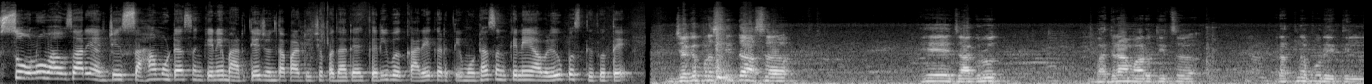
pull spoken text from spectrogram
सोनू भावसार यांचे सहा मोठ्या संख्येने भारतीय जनता पार्टीचे पदाधिकारी व कार्यकर्ते मोठ्या संख्येने यावेळी उपस्थित होते. जगप्रसिद्ध असं हे जागृत भद्रा मारुतीचं रत्नपूर येथील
